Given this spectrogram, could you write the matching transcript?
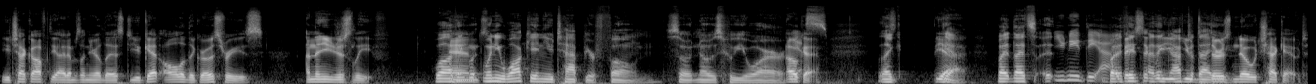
you check off the items on your list, you get all of the groceries, and then you just leave. Well, I And- think when you walk in, you tap your phone so it knows who you are. Okay. Yes. Like, Yeah. yeah. But that's uh, You need the app. But I think- I Basically, think after you, that there's you- no checkout.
